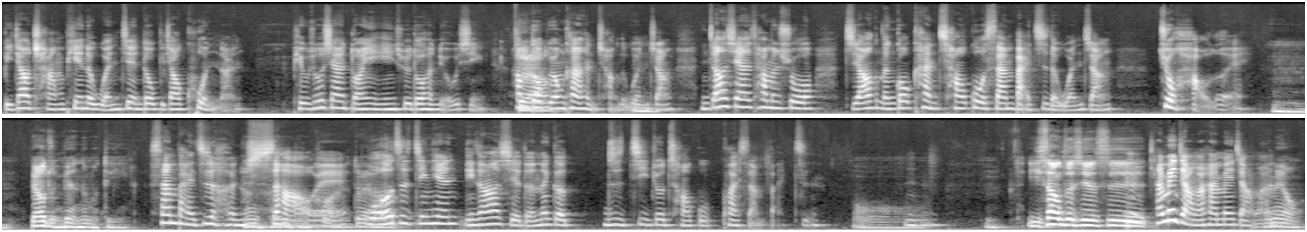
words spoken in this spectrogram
比较长篇的文件都比较困难。比如说现在短影音是不是都很流行？他们都不用看很长的文章。你知道现在他们说只要能够看超过三百字的文章就好了、欸，标准变得那么低，三百字很很少很哎、对啊我儿子今天你知道他写的那个日记就超过快三百字，哦，嗯，以上这些是还没讲完，还没讲完。还没有，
